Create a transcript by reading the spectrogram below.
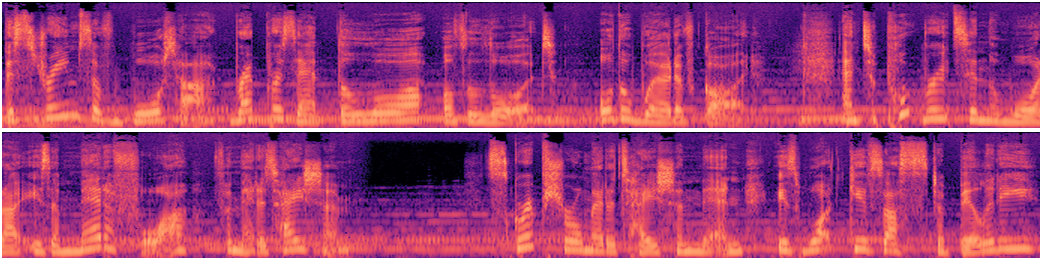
The streams of water represent the law of the Lord, or the word of God. And to put roots in the water is a metaphor for meditation. Scriptural meditation, then, is what gives us stability,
